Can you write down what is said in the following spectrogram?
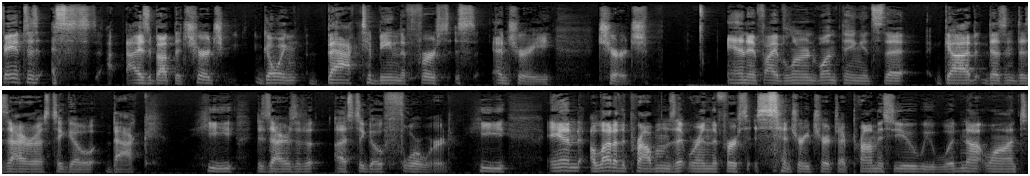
fantasize about the church going back to being the first century church. And if I've learned one thing, it's that God doesn't desire us to go back he desires us to go forward. He and a lot of the problems that were in the first century church, I promise you, we would not want.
